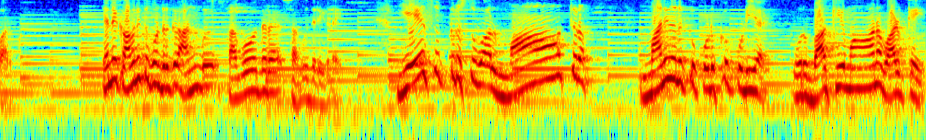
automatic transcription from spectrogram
பார்க்கிறோம். என்னை கவனித்துக் கொண்டிருக்கிற அன்பு சகோதர சகோதரிகளை இயேசு கிறிஸ்துவால் மாத்திரம் மனிதனுக்கு கொடுக்கக்கூடிய ஒரு பாக்கியமான வாழ்க்கை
